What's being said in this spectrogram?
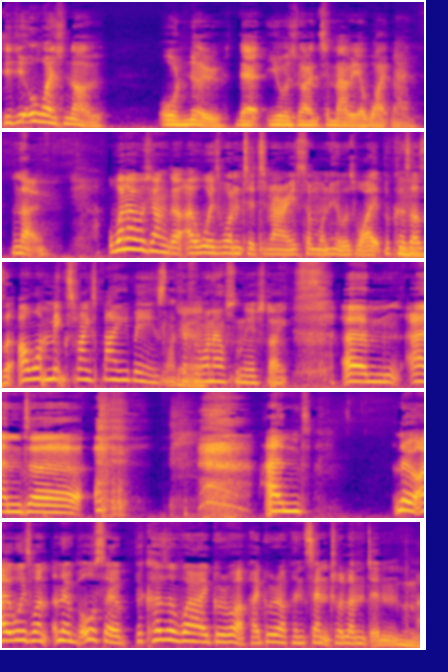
Did you always know, or knew that you was going to marry a white man? no. When I was younger, I always wanted to marry someone who was white because I was like, I want mixed race babies like Yeah. everyone else on the estate. Um. And uh, and no, I always want no, but also because of where I grew up, I grew up in central London.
